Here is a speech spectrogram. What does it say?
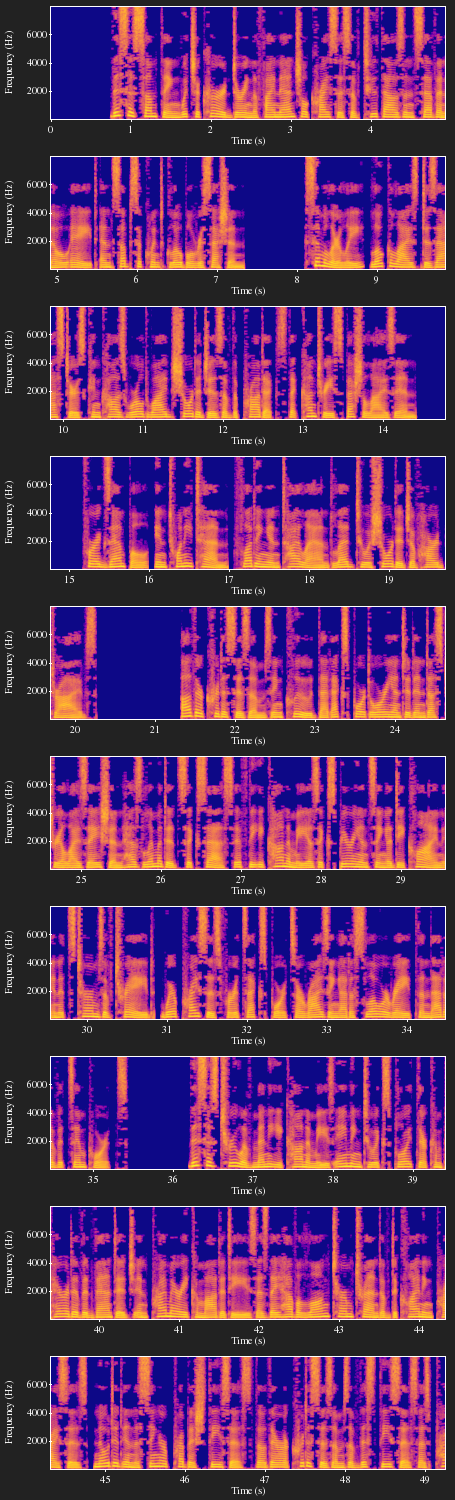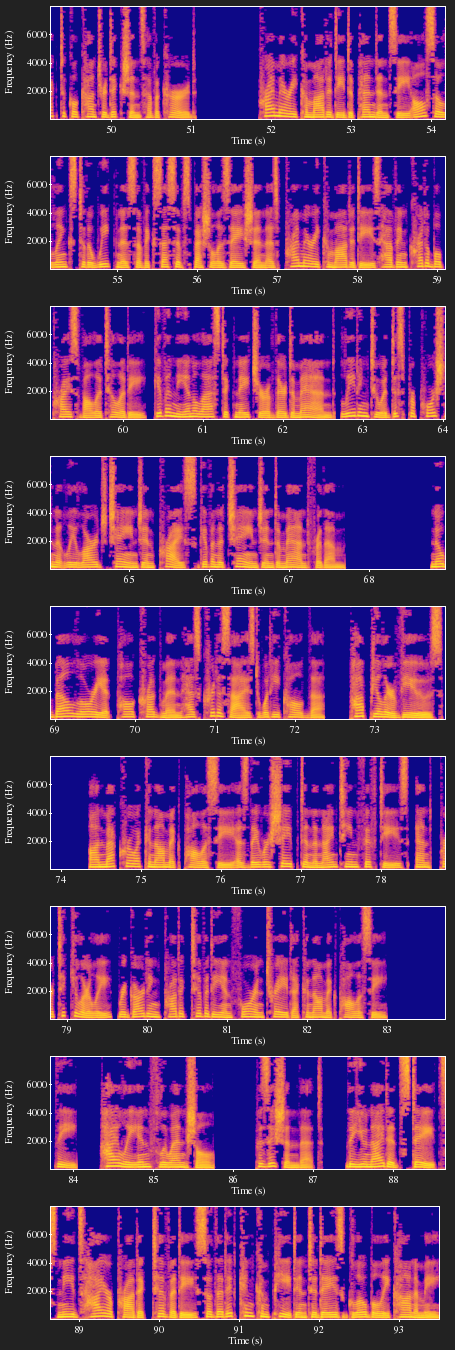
This is something which occurred during the financial crisis of 2007-08 and subsequent global recession. Similarly, localized disasters can cause worldwide shortages of the products that countries specialize in. For example, in 2010, flooding in Thailand led to a shortage of hard drives. Other criticisms include that export-oriented industrialization has limited success if the economy is experiencing a decline in its terms of trade, where prices for its exports are rising at a slower rate than that of its imports. This is true of many economies aiming to exploit their comparative advantage in primary commodities as they have a long-term trend of declining prices, noted in the Singer-Prebisch thesis though there are criticisms of this thesis as practical contradictions have occurred. Primary commodity dependency also links to the weakness of excessive specialization as primary commodities have incredible price volatility, given the inelastic nature of their demand, leading to a disproportionately large change in price given a change in demand for them. Nobel laureate Paul Krugman has criticized what he called the popular views on macroeconomic policy as they were shaped in the 1950s, and, particularly, regarding productivity and foreign trade economic policy. The highly influential position that the United States needs higher productivity so that it can compete in today's global economy.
